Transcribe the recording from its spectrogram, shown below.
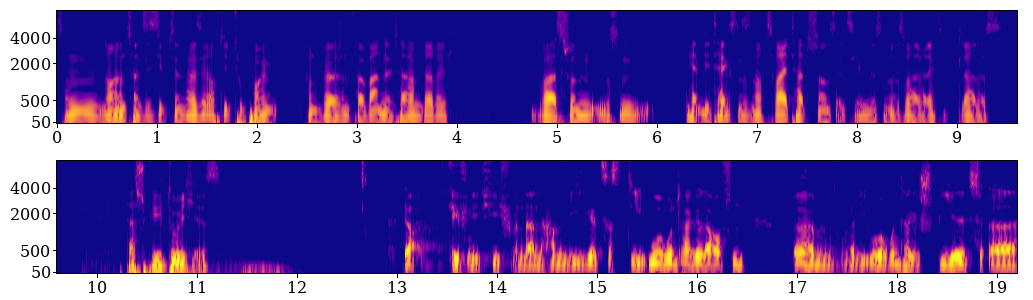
zum 29-17, weil sie auch die Two-Point-Conversion verwandelt haben. Dadurch war es schon, müssen, hätten die Texans noch zwei Touchdowns erzielen müssen und es war relativ klar, dass das Spiel durch ist. Ja, definitiv. Und dann haben die Eagles das die Uhr runtergelaufen ähm, oder die Uhr runtergespielt, äh,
